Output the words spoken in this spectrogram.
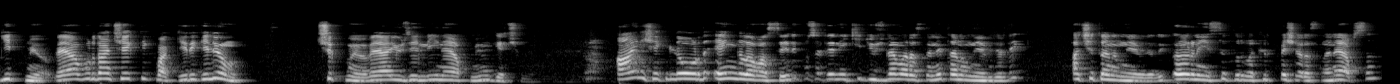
Gitmiyor. Veya buradan çektik bak geri geliyor mu? Çıkmıyor. Veya 150'yi ne yapmıyor? Geçmiyor. Aynı şekilde orada angle'a bassaydık bu sefer iki düzlem arasında ne tanımlayabilirdik? Açı tanımlayabilirdik. Örneğin 0 ile 45 arasında ne yapsın?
